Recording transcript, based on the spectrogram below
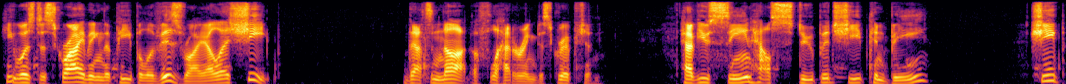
He was describing the people of Israel as sheep. That's not a flattering description. Have you seen how stupid sheep can be? Sheep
